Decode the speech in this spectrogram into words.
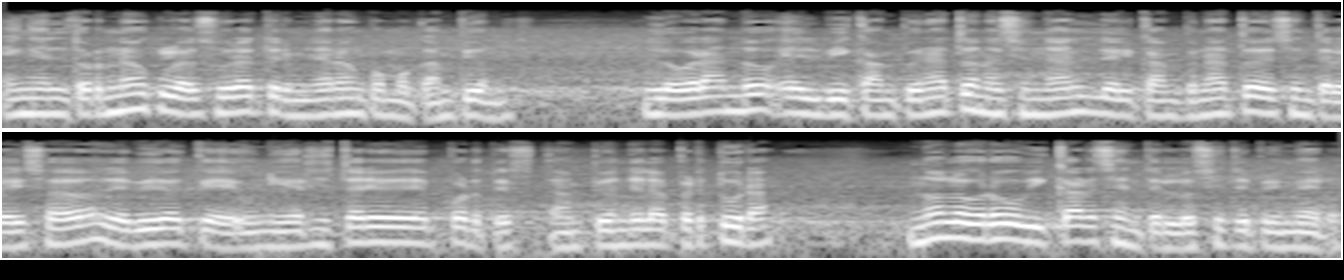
En el torneo Clausura terminaron como campeones, logrando el bicampeonato nacional del campeonato descentralizado debido a que Universitario de Deportes, campeón de la Apertura, no logró ubicarse entre los siete primeros,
